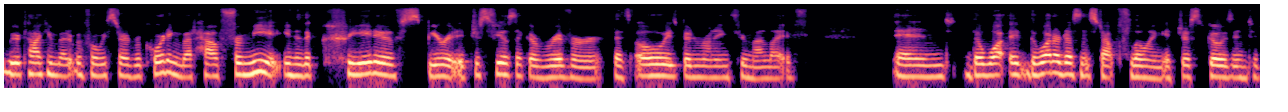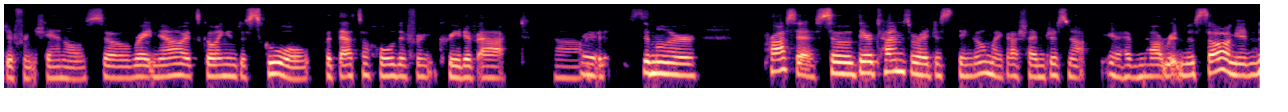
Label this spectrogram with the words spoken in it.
we were talking about it before we started recording about how for me you know the creative spirit it just feels like a river that's always been running through my life and the water the water doesn't stop flowing it just goes into different channels so right now it's going into school but that's a whole different creative act um, right. similar process. So there are times where I just think, oh my gosh, I'm just not, I have not written a song in,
